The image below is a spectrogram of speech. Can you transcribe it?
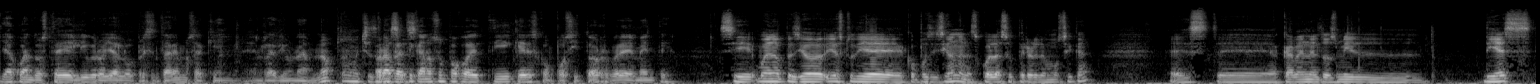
Ya cuando esté el libro ya lo presentaremos aquí en, Radio UNAM, ¿no? Ah, muchas Ahora gracias. platícanos un poco de ti, que eres compositor, brevemente. Sí, bueno, pues yo, yo estudié composición en la Escuela Superior de Música. Este, acabé en el 2010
